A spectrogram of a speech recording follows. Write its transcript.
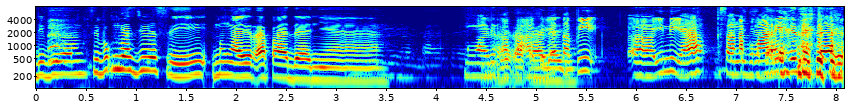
dibilang sibuk enggak juga sih, mengalir apa adanya. mengalir Mengalir apa apa adanya adanya. tapi eh, ini ya ke sana kemari gitu ya.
